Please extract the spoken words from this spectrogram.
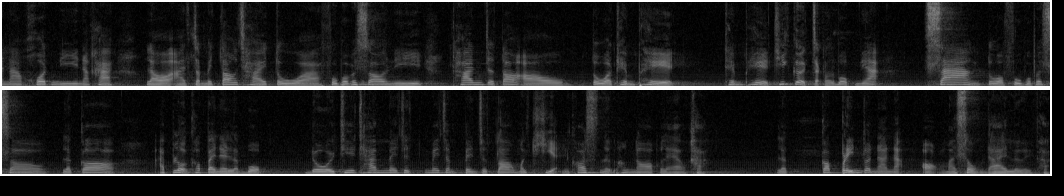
อนาคตนี้นะคะ เราอาจจะไม่ต้องใช้ตัว full proposal นี้ ท่านจะต้องเอาตัวเทมเพลตเทมเพลตที่เกิดจากระบบเนี้ย สร้างตัว full proposal แล้วก็อัปโหลดเข้าไปในระบบ โดยที่ท่านไม่จะไม่จำเป็นจะต้องมาเขียนข้อเสนอข้างนอกแล้วค่ะ แล้วก็ปริ้นตัวนั้นอะออกมาส่งได้เลยค่ะ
